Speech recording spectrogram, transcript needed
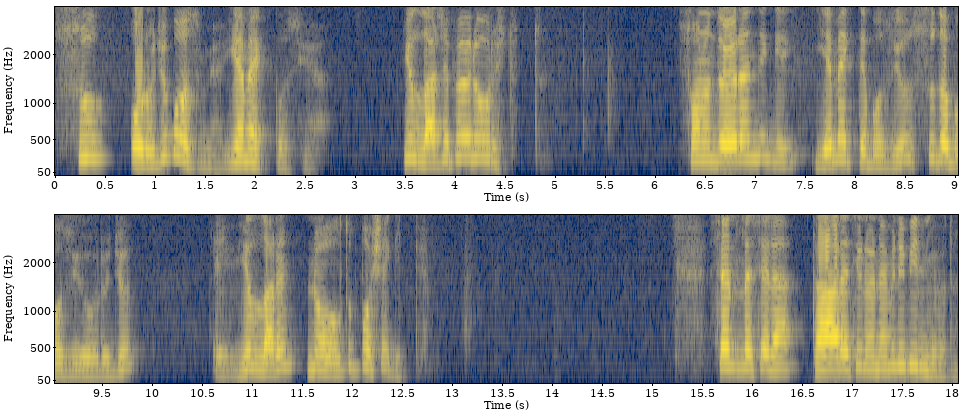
su orucu bozmuyor, yemek bozuyor. Yıllarca böyle oruç tut. Sonunda öğrendin ki yemek de bozuyor, su da bozuyor orucu. E, yılların ne oldu? Boşa gitti. Sen mesela taharetin önemini bilmiyordun.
